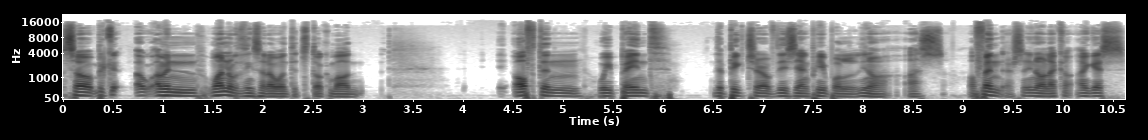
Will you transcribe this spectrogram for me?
So, because uh, I mean, one of the things that I wanted to talk about. Often we paint the picture of these young people, you know, as offenders. You know, like I guess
